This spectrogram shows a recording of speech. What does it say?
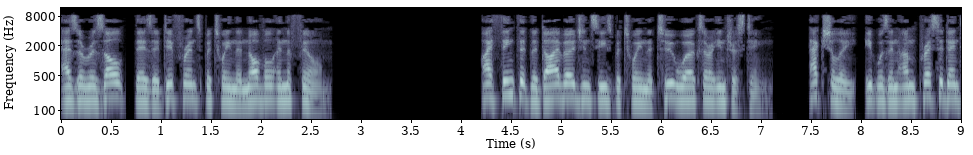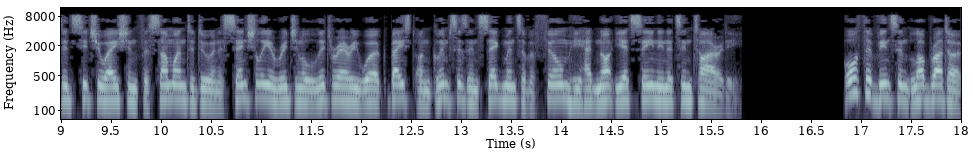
As a result, there's a difference between the novel and the film. I think that the divergencies between the two works are interesting. Actually, it was an unprecedented situation for someone to do an essentially original literary work based on glimpses and segments of a film he had not yet seen in its entirety. Author Vincent Lobrutto,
